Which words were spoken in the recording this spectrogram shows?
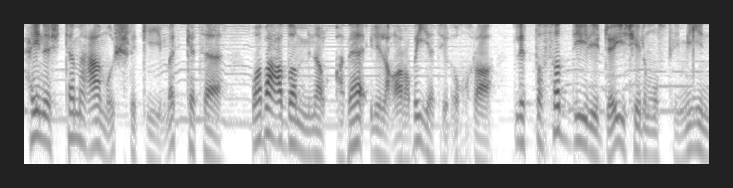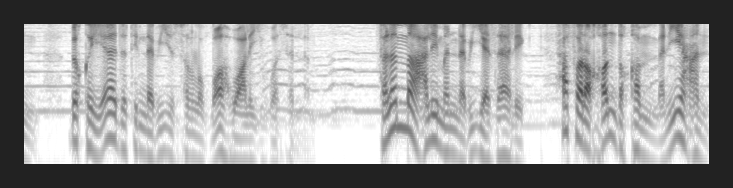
حين اجتمع مشركي مكة وبعضا من القبائل العربية الأخرى للتصدي لجيش المسلمين بقيادة النبي صلى الله عليه وسلم. فلما علم النبي ذلك حفر خندقا منيعا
